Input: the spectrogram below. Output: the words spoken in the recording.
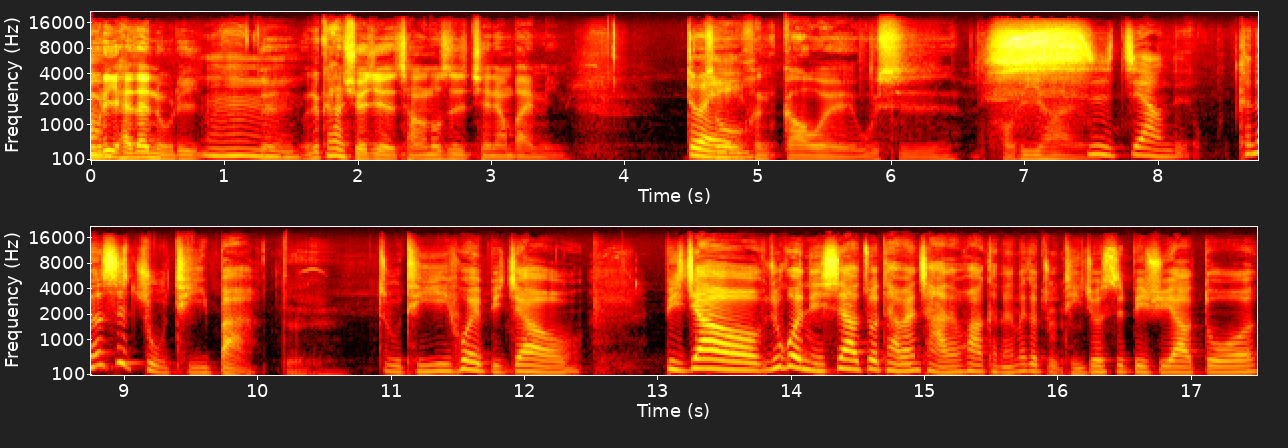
努力，还在努力。嗯，对，我就看学姐常常都是前两百名，对，很高哎，五十，好厉害。是这样的，可能是主题吧。对，主题会比较比较。如果你是要做台湾茶的话，可能那个主题就是必须要多。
